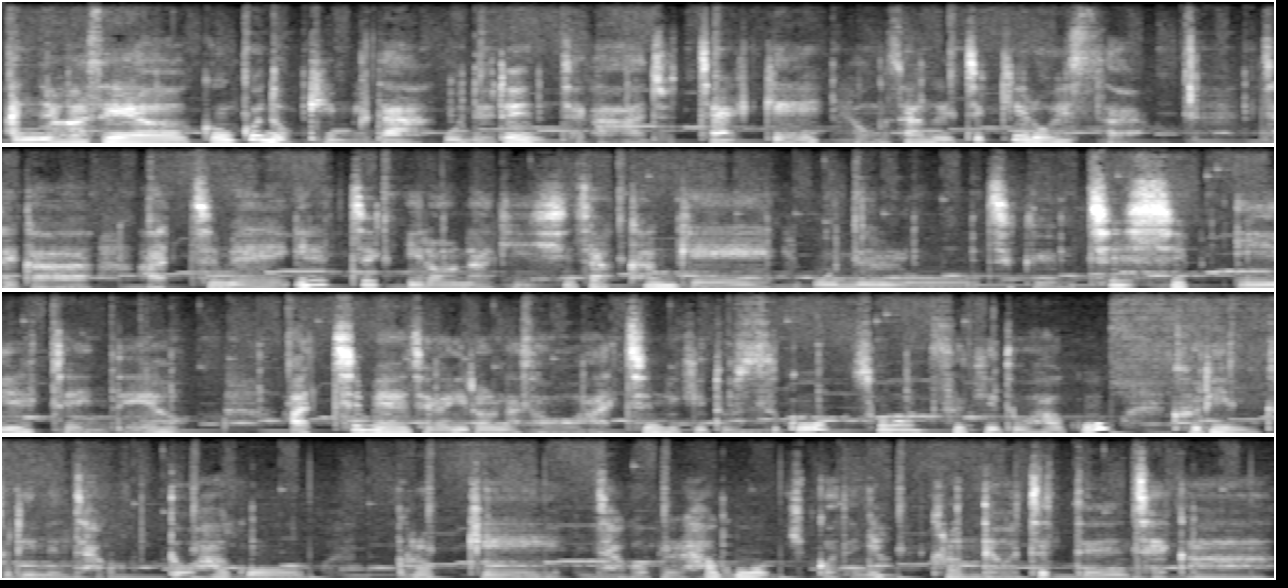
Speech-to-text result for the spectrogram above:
안녕하세요. 꿈꾸노키입니다. 오늘은 제가 아주 짧게 영상을 찍기로 했어요. 제가 아침에 일찍 일어나기 시작한 게 오늘로 지금 72일째인데요. 아침에 제가 일어나서 아침 일기도 쓰고 소원 쓰기도 하고 그림 그리는 작업도 하고 그렇게 작업을 하고 있거든요. 그런데 어쨌든 제가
